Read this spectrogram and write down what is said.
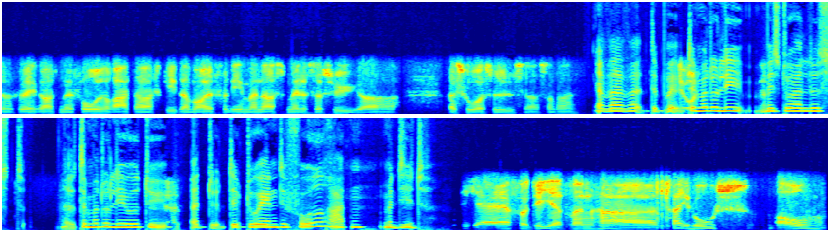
du ved godt, med fodret og skidt og møg, fordi man også meldte sig syg og ressourceydelser og sådan noget. Ja, hvad, hvad, det, det det må du lige, hvis du har lyst, det må du lige uddybe, ja. at du, du endte i fodretten med dit... Ja, fordi at man har tre hus og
